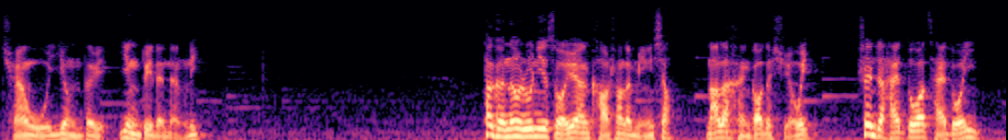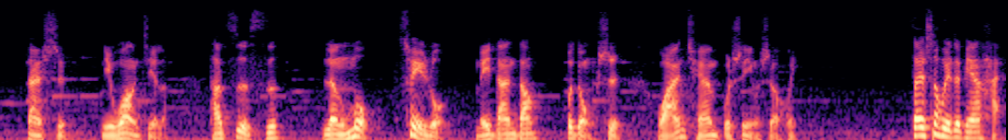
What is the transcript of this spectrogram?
全无应对应对的能力。他可能如你所愿考上了名校，拿了很高的学位，甚至还多才多艺，但是你忘记了，他自私、冷漠、脆弱。没担当，不懂事，完全不适应社会。在社会这片海，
